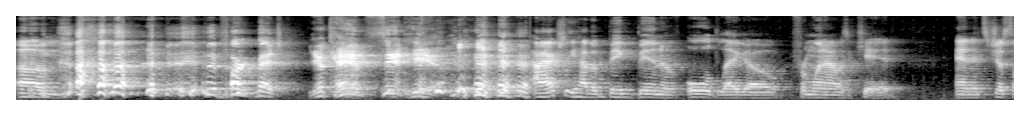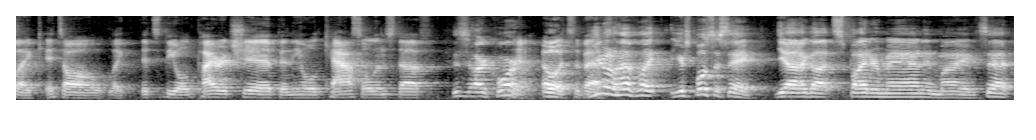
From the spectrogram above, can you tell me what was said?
Um, the park bench. You can't sit here. I actually have a big bin of old Lego from when I was a kid. And it's just like, it's all like, it's the old pirate ship and the old castle and stuff. this is hardcore. Yeah. Oh, it's the best. You don't have like you're supposed to say, yeah, I got Spider Man in my set,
